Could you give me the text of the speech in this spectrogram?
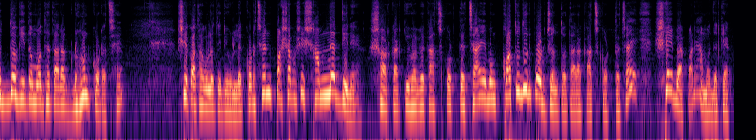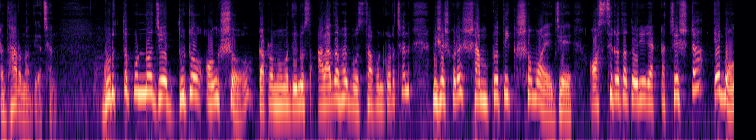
উদ্যোগ ইতিমধ্যে তারা গ্রহণ করেছে, সে কথাগুলো তিনি উল্লেখ করেছেন। পাশাপাশি সামনের দিনে সরকার কীভাবে কাজ করতে চায় এবং কতদূর পর্যন্ত তারা কাজ করতে চায়, সেই ব্যাপারে আমাদেরকে একটা ধারণা দিয়েছেন। গুরুত্বপূর্ণ যে দুটো অংশ ডক্টর মোহাম্মদ ইউনুস আলাদাভাবে উপস্থাপন করেছেন, বিশেষ করে সাম্প্রতিক সময়ে যে অস্থিরতা তৈরির একটা চেষ্টা এবং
